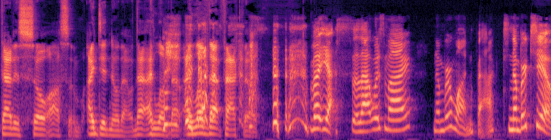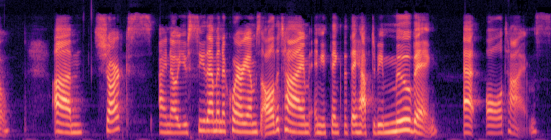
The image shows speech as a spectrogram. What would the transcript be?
That is so awesome. I did know that one. That I love that. I love that fact though. but yes, so that was my number one fact. Number two, um, sharks I know you see them in aquariums all the time and you think that they have to be moving at all times.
